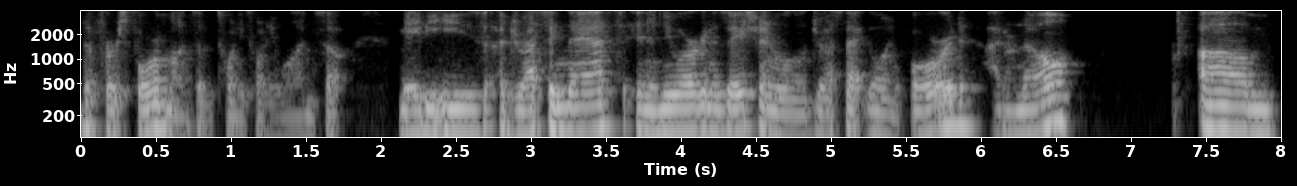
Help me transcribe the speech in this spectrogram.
the first four months of 2021. So maybe he's addressing that in a new organization. We'll address that going forward. I don't know. Um,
